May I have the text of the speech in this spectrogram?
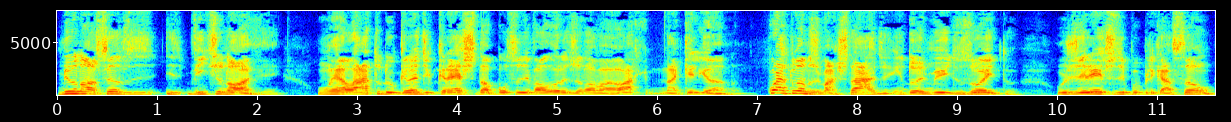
1929, um relato do grande crash da Bolsa de Valores de Nova York naquele ano. Quatro anos mais tarde, em 2018, os direitos de publicação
